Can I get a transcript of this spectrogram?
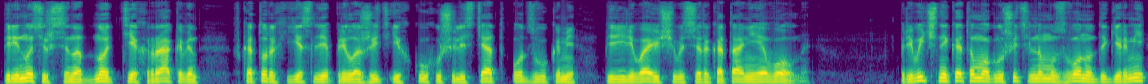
переносишься на дно тех раковин, в которых, если приложить их к уху, шелестят отзвуками переливающегося рокотания волны. Привычный к этому оглушительному звону Дагерми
